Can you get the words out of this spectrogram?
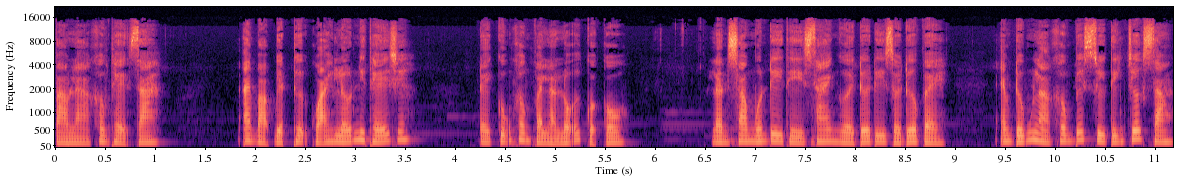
vào là không thể ra. Ai bảo biệt thự của anh lớn như thế chứ? Đây cũng không phải là lỗi của cô. Lần sau muốn đi thì sai người đưa đi rồi đưa về. Em đúng là không biết suy tính trước sau.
